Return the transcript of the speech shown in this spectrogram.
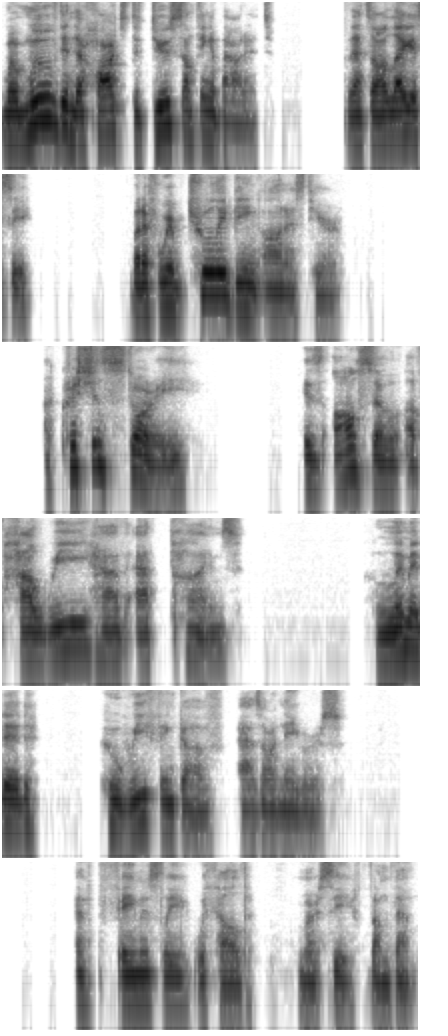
were moved in their hearts to do something about it. That's our legacy. But if we're truly being honest here, our Christian story is also of how we have at times limited who we think of as our neighbors and famously withheld mercy from them.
